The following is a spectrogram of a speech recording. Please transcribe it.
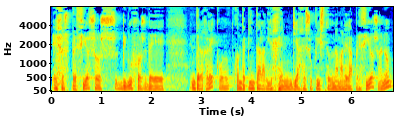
Esos preciosos dibujos de del Greco, donde pinta a la Virgen y a Jesucristo de una manera preciosa, ¿no?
